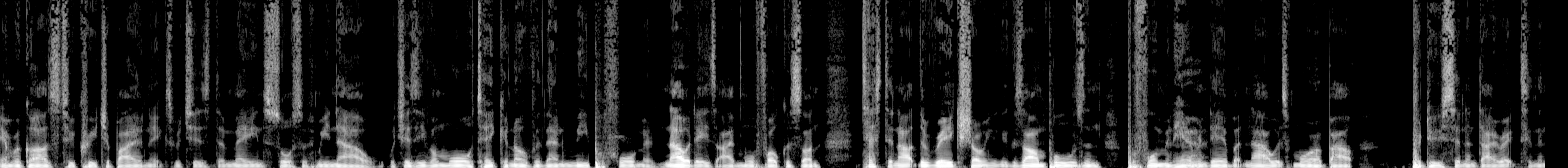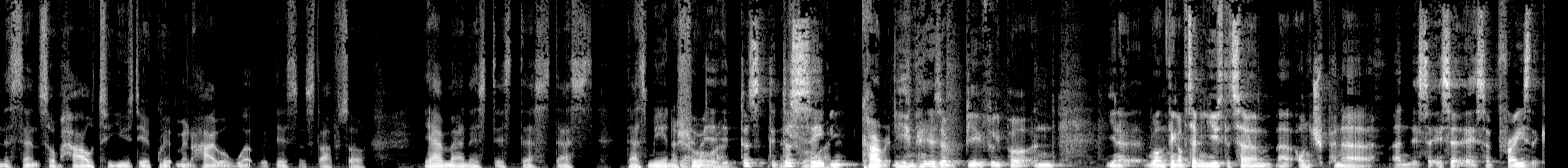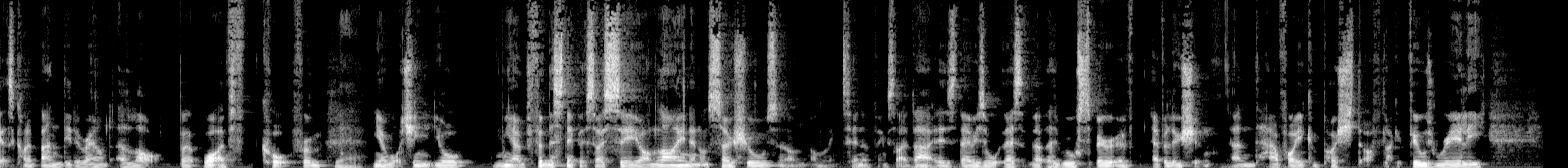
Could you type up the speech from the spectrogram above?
in regards to Creature Bionics, which is the main source of me now, which is even more taken over than me performing. Nowadays, I'm more focused on testing out the rig, showing examples, and performing here Yeah. and there. But now it's more about producing and directing in the sense of how to use the equipment, how it will work with this and stuff. So, yeah, man, it's, it's that's that's that's me in a Yeah, I short mean, run. it does. It does seem current. It was a beautifully put. And you know, one thing I've said, we use the term uh, entrepreneur, and it's a, it's a it's a phrase that gets kind of bandied around a lot. But what I've caught from Yeah. you know watching your you know from the snippets I see online and on socials and on, on LinkedIn and things like that is there is all there's a real spirit of evolution and how far you can push stuff. Like it feels really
